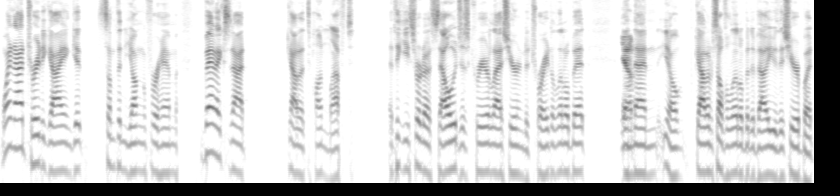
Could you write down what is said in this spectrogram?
Why not trade a guy and get something young for him? Vanek's not got a ton left. I think he sort of salvaged his career last year in Detroit a little bit, Yep. and then you know got himself a little bit of value this year. But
